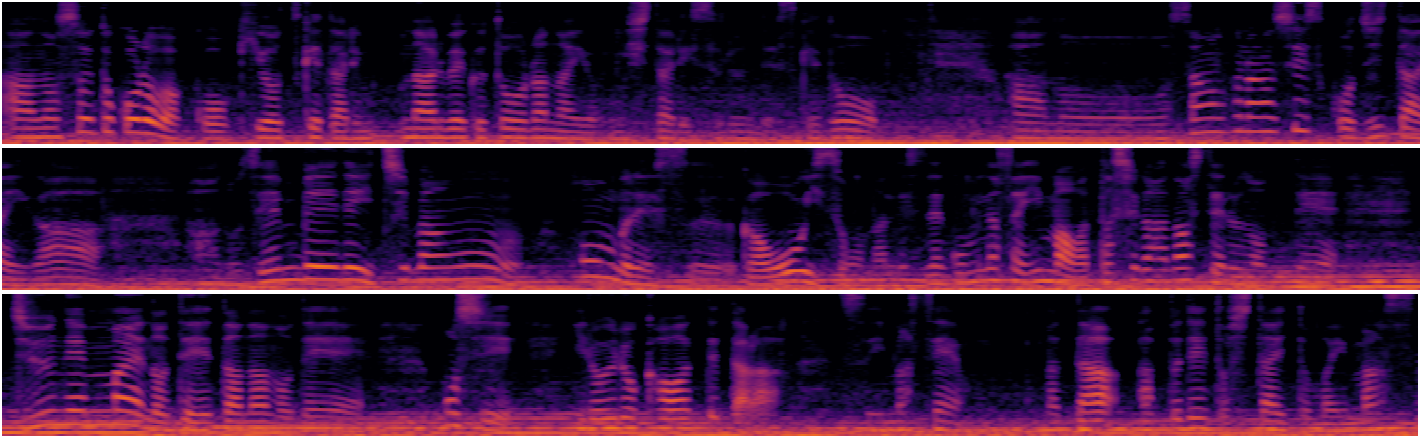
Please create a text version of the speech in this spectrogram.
あのそういうところはこう気をつけたりなるべく通らないようにしたりするんですけどあのサンフランシスコ自体があの全米で一番ホームレスが多いそうなんですね。ごめんなさい。今私が話してるのって10年前のデータなのでもしいろいろ変わってたらすいません。またアップデートしたいと思います。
